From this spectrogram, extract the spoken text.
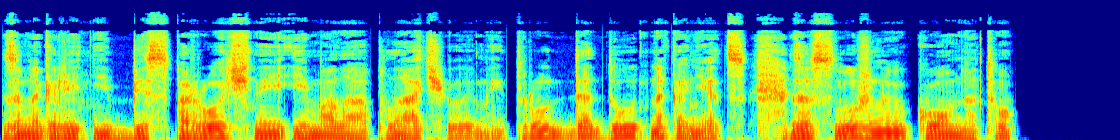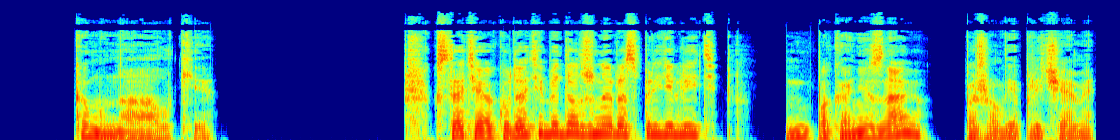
за многолетний беспорочный и малооплачиваемый труд дадут, наконец, заслуженную комнату. Коммуналки. Кстати, а куда тебя должны распределить? Пока не знаю, пожал я плечами.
